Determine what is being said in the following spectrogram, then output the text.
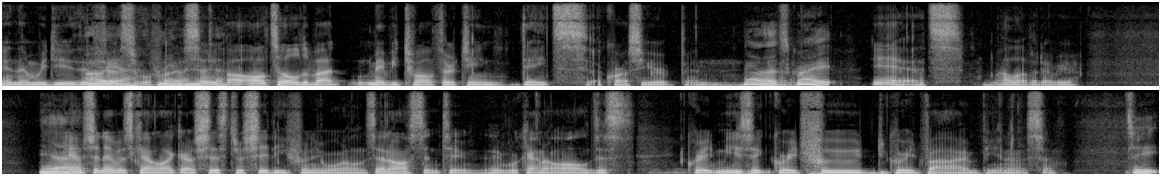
And then we do the Oh, yeah, festival for us. So all told, about maybe 12, 13 dates across Europe. And No, that's uh, great. Yeah, it's I love it over here. Yeah, Amsterdam is kind of like our sister city for New Orleans and Austin too. We're kind of all just great music, great food, great vibe, you know. So So you,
